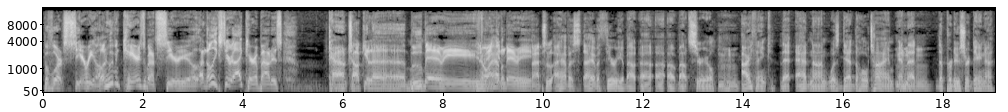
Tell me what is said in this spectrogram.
before cereal. And who even cares about cereal? And the only cereal I care about is Count Chocula, Blueberry, You know, I have a- Absolutely, I have a I have a theory about uh, uh, about cereal. I think that Adnan was dead the whole time, and that the producer Dana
